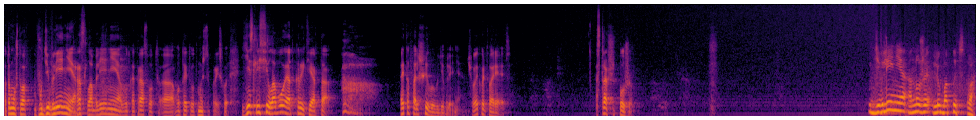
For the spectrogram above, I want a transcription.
Потому что в удивлении, расслаблении вот как раз вот, э, вот этой вот мышцы происходит. Если силовое открытие рта, это фальшивое удивление. Человек притворяется. Страх чуть позже. Удивление, оно же любопытство.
